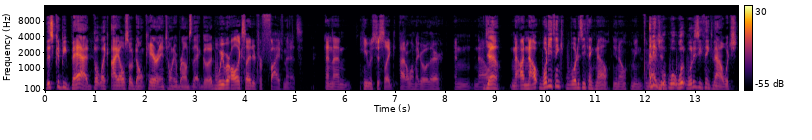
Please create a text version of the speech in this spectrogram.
this could be bad. But like, I also don't care. Antonio Brown's that good. we were all excited for five minutes, and then he was just like, "I don't want to go there." And now, Yeah. now, uh, now, what do you think? What does he think now? You know, I mean, I think what, what what does he think now? Which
